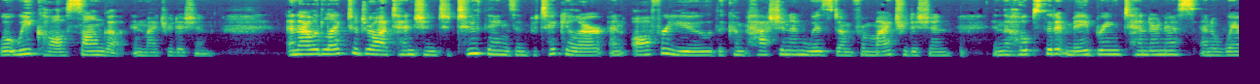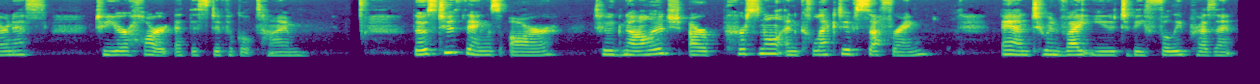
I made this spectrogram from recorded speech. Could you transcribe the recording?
what we call Sangha in my tradition. And I would like to draw attention to two things in particular and offer you the compassion and wisdom from my tradition in the hopes that it may bring tenderness and awareness to your heart at this difficult time. Those two things are to acknowledge our personal and collective suffering and to invite you to be fully present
